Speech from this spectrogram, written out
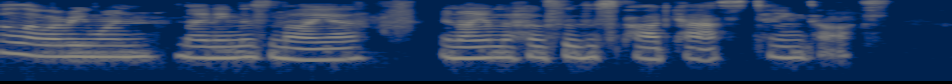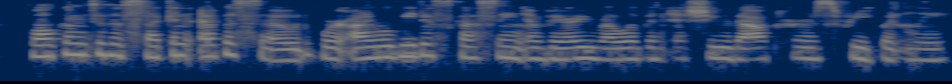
Hello, everyone. My name is Maya, and I am the host of this podcast, Tang Talks. Welcome to the second episode where I will be discussing a very relevant issue that occurs frequently,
